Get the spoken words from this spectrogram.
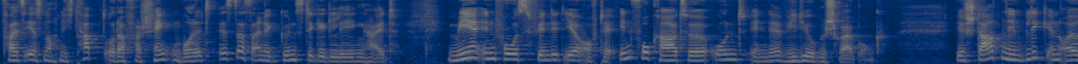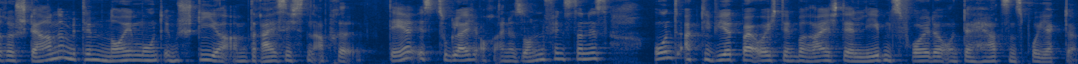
Falls ihr es noch nicht habt oder verschenken wollt, ist das eine günstige Gelegenheit. Mehr Infos findet ihr auf der Infokarte und in der Videobeschreibung. Wir starten den Blick in eure Sterne mit dem Neumond im Stier am 30. April. Der ist zugleich auch eine Sonnenfinsternis und aktiviert bei euch den Bereich der Lebensfreude und der Herzensprojekte.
